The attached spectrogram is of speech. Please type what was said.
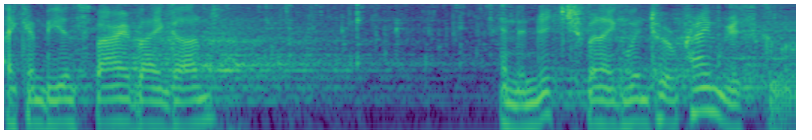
I can be inspired by God and enriched when I go into a primary school,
